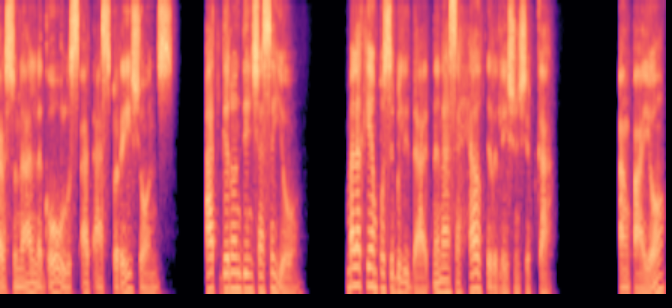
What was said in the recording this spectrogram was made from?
personal na goals at aspirations at ganon din siya sa iyo, malaki ang posibilidad na nasa healthy relationship ka. Ang payo,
